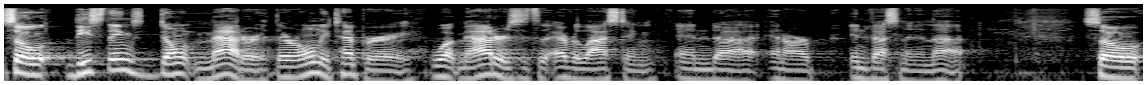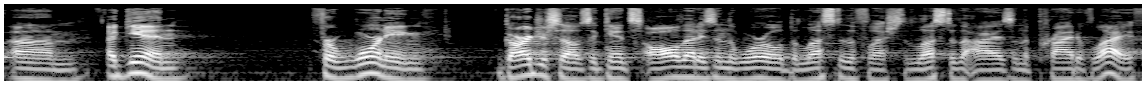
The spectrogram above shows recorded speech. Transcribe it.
so these things don't matter. They're only temporary. What matters is the everlasting and, uh, and our investment in that. So, um, again, for warning, Guard yourselves against all that is in the world the lust of the flesh, the lust of the eyes, and the pride of life,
